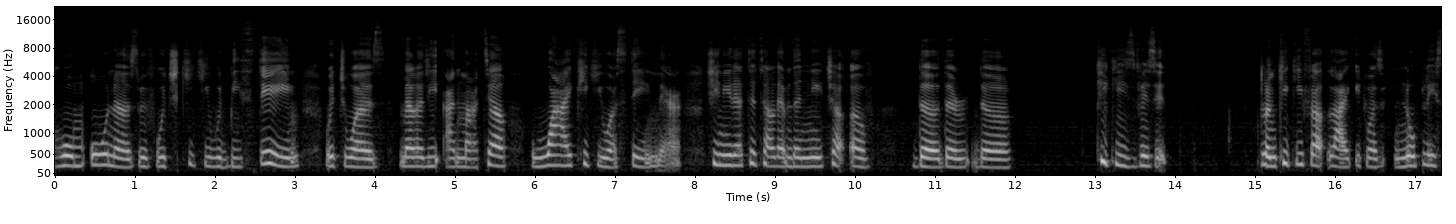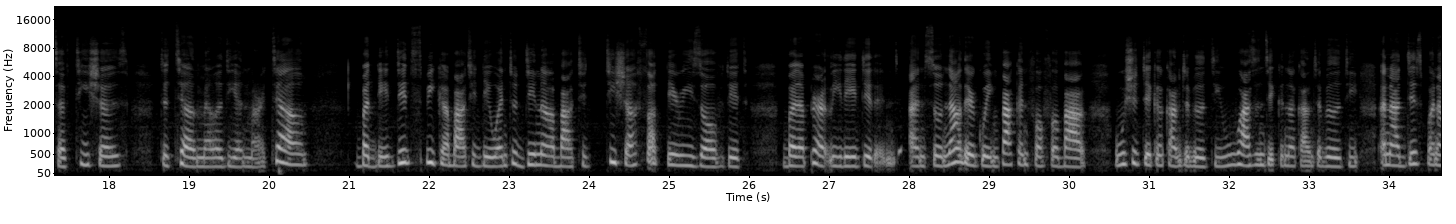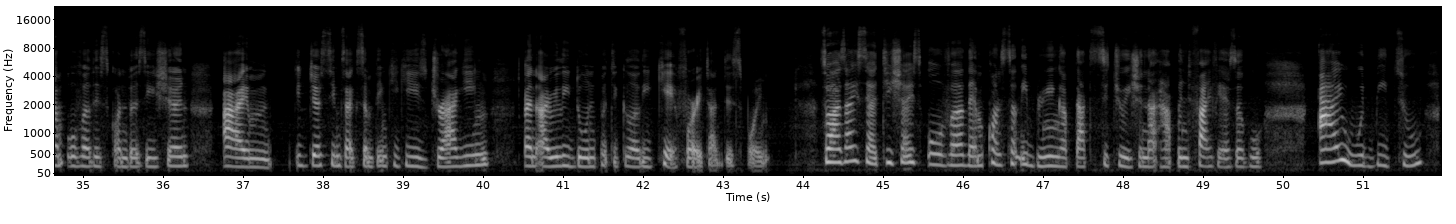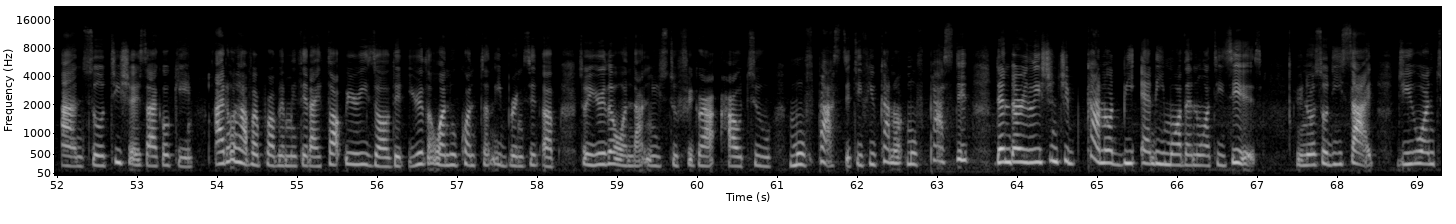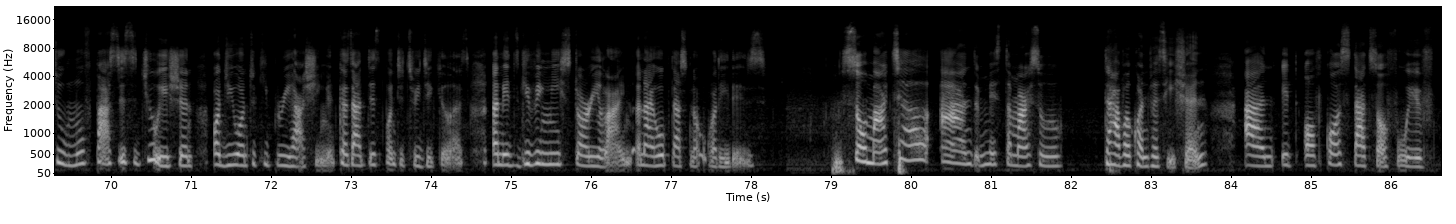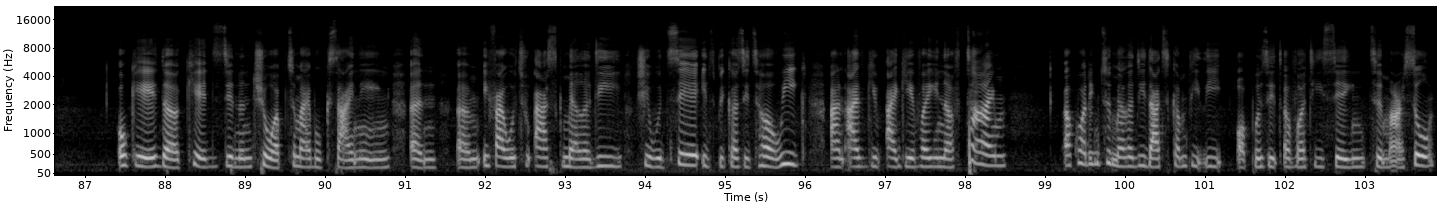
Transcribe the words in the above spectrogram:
homeowners with which Kiki would be staying, which was Melody and Martell, why Kiki was staying there. She needed to tell them the nature of the the the Kiki's visit. And Kiki felt like it was no place of Tisha's to tell Melody and Martell but they did speak about it. They went to dinner about it. Tisha thought they resolved it, but apparently they didn't. And so now they're going back and forth about who should take accountability, who hasn't taken accountability. And at this point, I'm over this conversation. I'm. It just seems like something Kiki is dragging, and I really don't particularly care for it at this point. So, as I said, Tisha is over them constantly bringing up that situation that happened five years ago. I would be too. And so Tisha is like, okay, I don't have a problem with it. I thought we resolved it. You're the one who constantly brings it up. So you're the one that needs to figure out how to move past it. If you cannot move past it, then the relationship cannot be any more than what it is. You know, so decide do you want to move past the situation or do you want to keep rehashing it? Because at this point, it's ridiculous and it's giving me storyline, and I hope that's not what it is. So Martell and Mr. Marsau to have a conversation and it of course starts off with okay the kids didn't show up to my book signing and um, if i were to ask melody she would say it's because it's her week and i've give i gave her enough time according to melody that's completely opposite of what he's saying to Marsau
